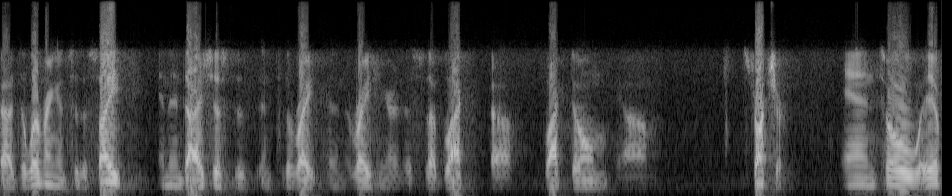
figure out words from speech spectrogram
uh, delivering into the site, and then digests into the right, in the right here in this uh, black uh, black dome um, structure. And so, if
